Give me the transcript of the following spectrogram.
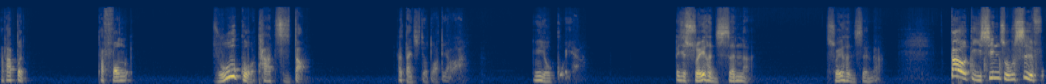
那他笨，他疯了；如果他知道，那代志就大掉啊，因为有鬼啊，而且水很深呐、啊。水很深啊！到底新竹市府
